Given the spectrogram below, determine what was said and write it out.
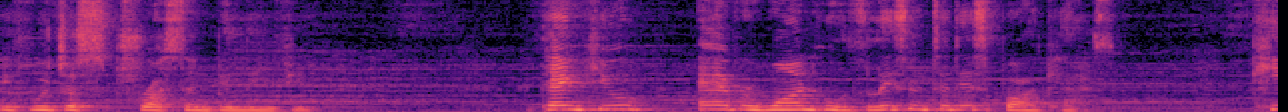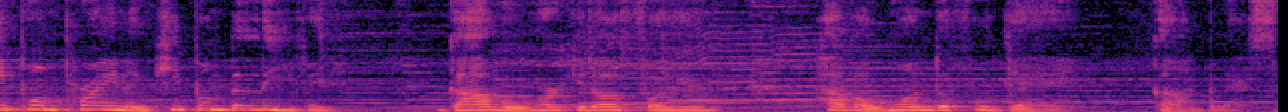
if we just trust and believe you. Thank you, everyone who's listened to this podcast. Keep on praying and keep on believing. God will work it out for you. Have a wonderful day. God bless.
